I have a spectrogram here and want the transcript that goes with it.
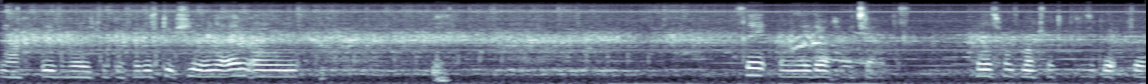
Yeah, these are really tricky, so just keep shooting at them and and they don't have a chance. And this one's more tricky because you grip to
